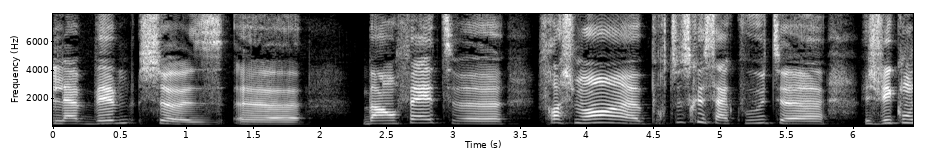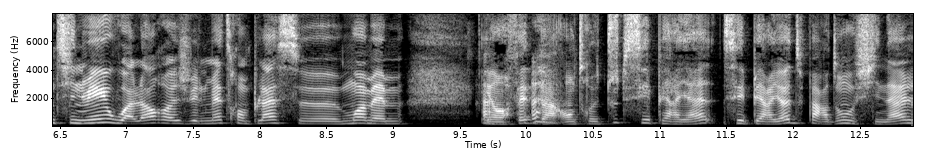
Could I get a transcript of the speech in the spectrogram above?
la même chose. Euh, bah en fait, euh, franchement, euh, pour tout ce que ça coûte, euh, je vais continuer ou alors euh, je vais le mettre en place euh, moi-même. Et Ah. en fait, bah, entre toutes ces périodes, ces périodes, pardon, au final,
